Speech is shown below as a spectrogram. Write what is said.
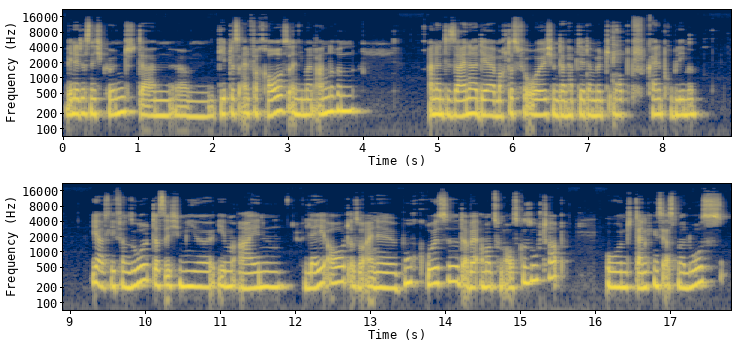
Wenn ihr das nicht könnt, dann ähm, gebt es einfach raus an jemand anderen an einen Designer, der macht das für euch und dann habt ihr damit überhaupt keine Probleme. Ja, es lief dann so, dass ich mir eben ein Layout, also eine Buchgröße da bei Amazon ausgesucht habe. Und dann ging es erstmal los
